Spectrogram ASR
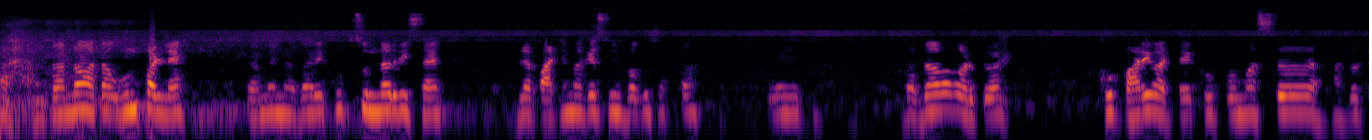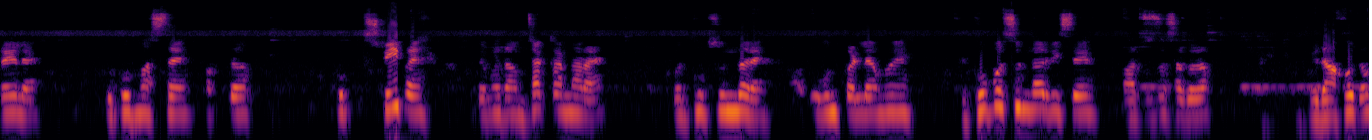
मित्रांनो आता ऊन पडलंय. त्यामुळे नजारे खूप सुंदर दिसत आहेत आपल्या पाठीमागेच तुम्ही बघू शकता. धबधबा पडतोय. खूप भारी वाटतंय. खूप मस्त हा जो ट्रेल आहे तो खूप मस्त आहे. फक्त खूप स्टीप आहे. त्यामुळे दमछाक करणार आहे. पण खूप सुंदर आहे. ऊन पडल्यामुळे खूपच सुंदर दिसते बाजूचं सगळं. मी दाखवतो.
